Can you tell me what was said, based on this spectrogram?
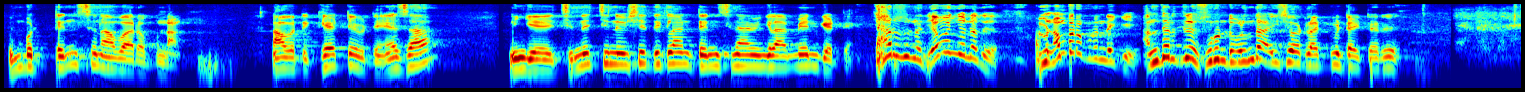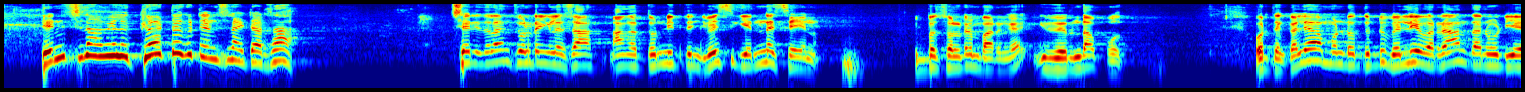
ரொம்ப டென்ஷன் ஆவார் அப்படின்னாங்க. நான் அவர்கிட்ட கேட்டே விட்டேன் ஏன் சார்? நீங்க சின்ன சின்ன விஷயத்துக்கெல்லாம் டென்ஷன் ஆவீங்களாமேன்னு கேட்டேன். யார் சொன்னது? எவன் சொன்னது? அவன் நம்பர் குழந்தைக்கு அந்த இடத்துல சுருண்டு விழுந்து ஐசியூவில் அட்மிட் ஆயிட்டாரு. டென்ஷன் ஆகல கேட்டுக்கு டென்ஷன் ஆயிட்டார் சார் சரி இதெல்லாம் சொல்றீங்களே சார் நாங்கள் தொண்ணூத்தஞ்சு வயசுக்கு என்ன செய்யணும்? இப்போ சொல்கிறேன் பாருங்க. இது இருந்தால் போதும். ஒருத்தன் கல்யாண மண்டபத்துட்டு வெளியே வர்றான். தன்னுடைய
